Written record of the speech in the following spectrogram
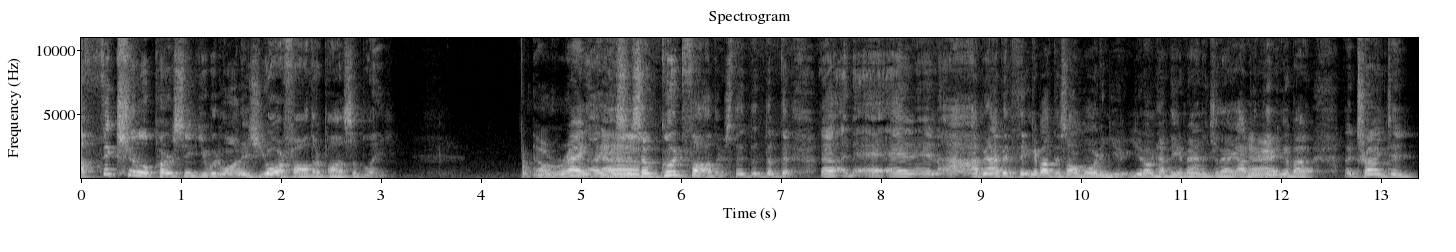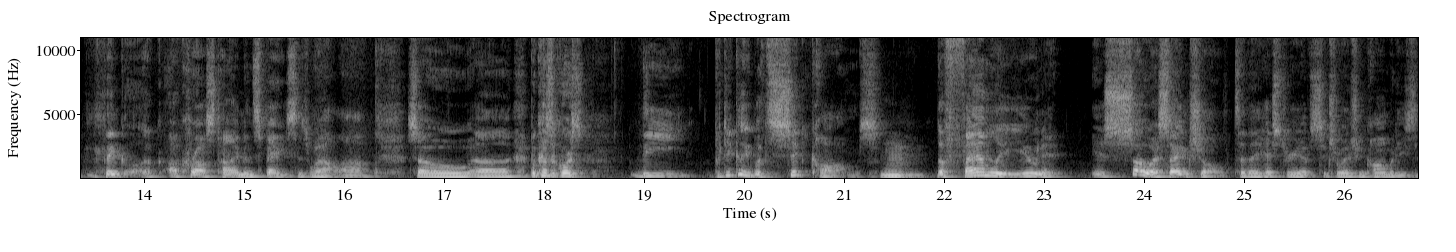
a fictional person you would want is your father, possibly. All right. Uh, so, so um, good fathers. The, the, the, the, uh, and, and, and I mean, I've been thinking about this all morning. You, you don't have the advantage of that. I've been right. thinking about uh, trying to think across time and space as well. Uh, so, uh, because of course, the particularly with sitcoms, Hmm. the family unit is so essential to the history of situation comedies,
